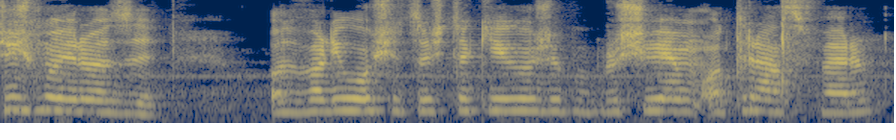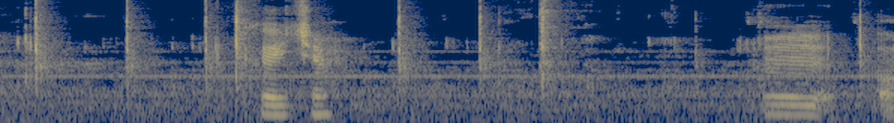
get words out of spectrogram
Cześć moi drodzy. Odwaliło się coś takiego, że poprosiłem o transfer. Czekajcie. Yy, o.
